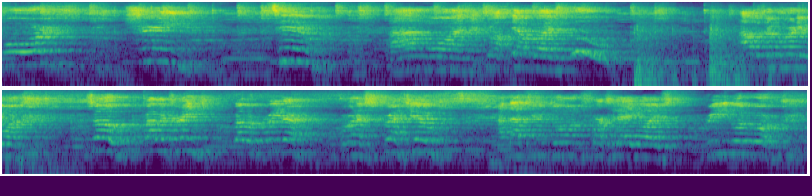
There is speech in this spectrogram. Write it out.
four, three, two, and one. Drop down, guys. Woo! That was a morning one. So, grab a drink, grab a breather. We're going to stretch out, and that's you done for today, guys. Really good work.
